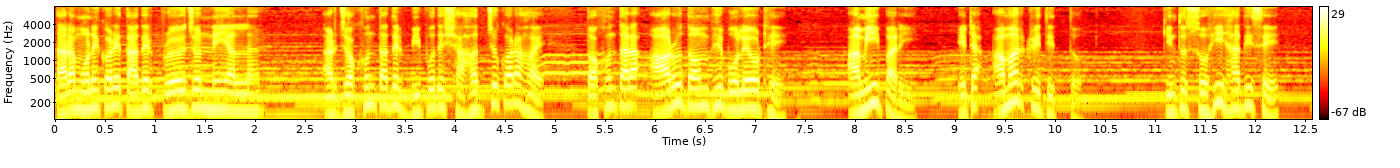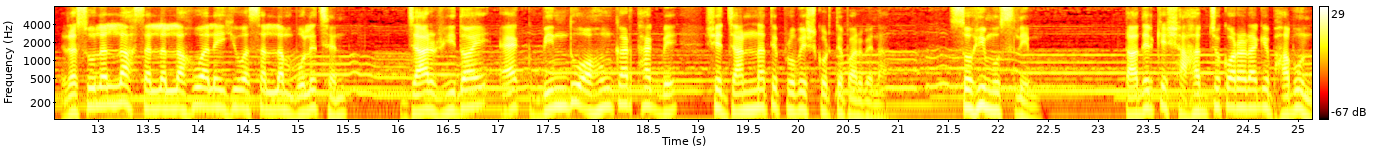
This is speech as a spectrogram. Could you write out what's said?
তারা মনে করে তাদের প্রয়োজন নেই আল্লাহর। আর যখন তাদের বিপদে সাহায্য করা হয়, তখন তারা আরও দম্ভে বলে ওঠে, আমিই পারি, এটা আমার কৃতিত্ব। কিন্তু সহি হাদিসে রসুলাল্লাহ সাল্লাহু আলহিউসাল্লাম বলেছেন, যার হৃদয়ে এক বিন্দু অহংকার থাকবে, সে জান্নাতে প্রবেশ করতে পারবে না। সহি মুসলিম। তাদেরকে সাহায্য করার আগে ভাবুন,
